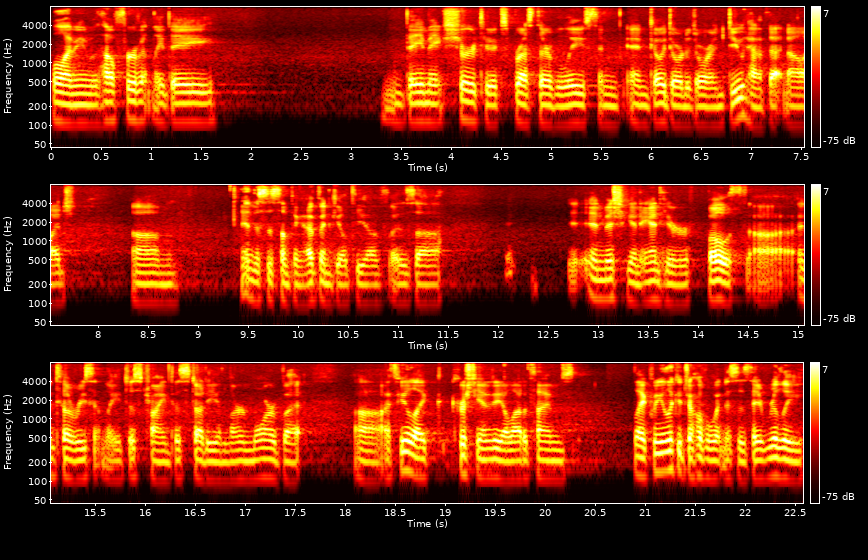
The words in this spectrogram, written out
Well, I mean, with how fervently they they make sure to express their beliefs and, and go door to door and do have that knowledge. Um, and this is something I've been guilty of as uh, in Michigan and here both uh, until recently, just trying to study and learn more. But uh, I feel like Christianity a lot of times, like when you look at Jehovah Witnesses, they really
